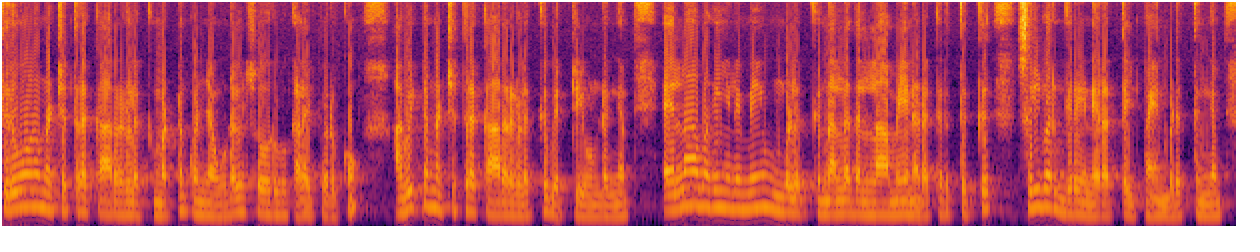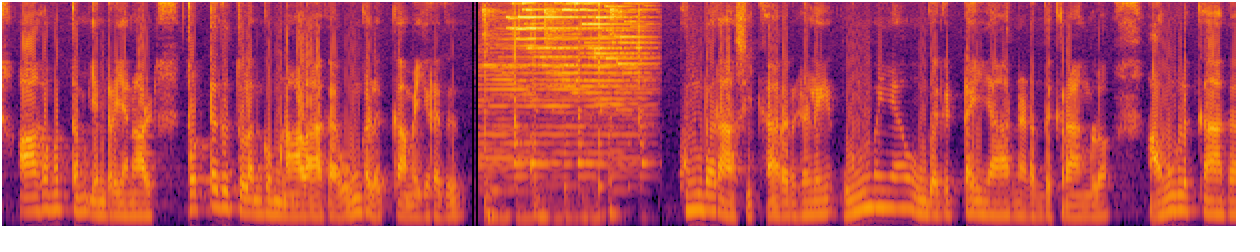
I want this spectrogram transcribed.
திருவோணம் நட்சத்திரக்காரர்களுக்கு மட்டும் கொஞ்சம் உடல் சோர்வு களைப்பு இருக்கும். அவிட்டம் நட்சத்திரக்காரர்களுக்கு வெற்றி உண்டுங்க. எல்லா வகையிலுமே உங்களுக்கு நல்லதெல்லாமே நடக்கிறதுக்கு சில்வர் கிரே நிறத்தை பயன்படுத்துங்க. ஆகமொத்தம் இன்றைய நாள் தொட்டது துளங்கும் நாளாக உங்களுக்கு அமைகிறது. கும்பராசிக்காரர்களே உண்மையாக உங்ககிட்ட யார் நடந்துக்கிறாங்களோ அவங்களுக்காக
